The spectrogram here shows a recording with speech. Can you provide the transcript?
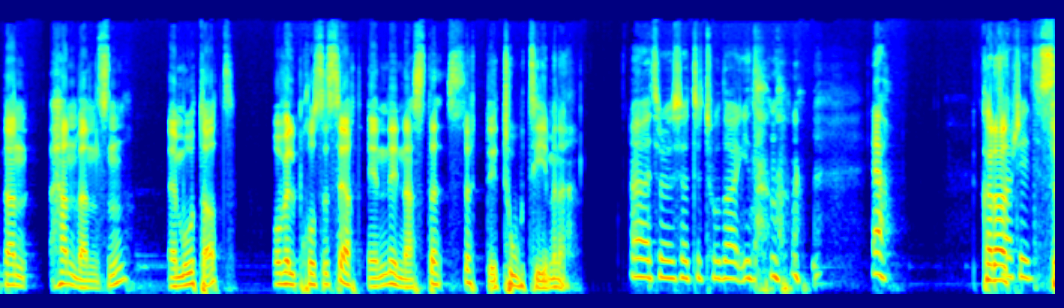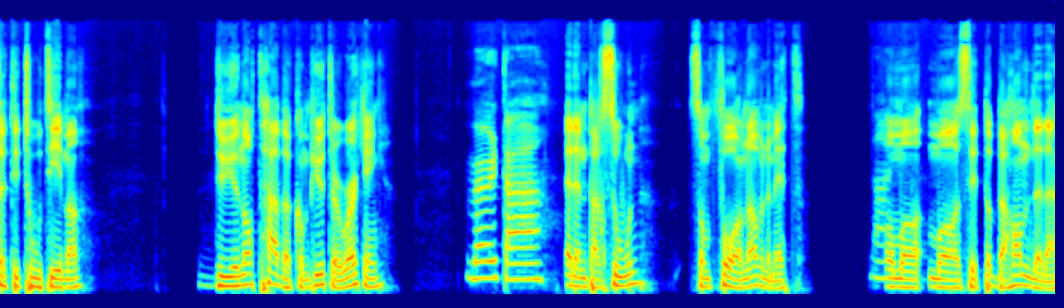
den henvendelsen er mottatt og vil prosessert innen de neste 72 timene. Jeg tror det er 72 dager. Hva da? 72 timer? Do you not have a computer working? America. Er det en person som får navnet mitt Nei. og må, må sitte og behandle det?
